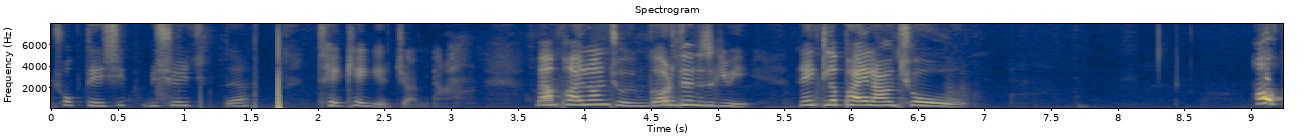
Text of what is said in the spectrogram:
Çok değişik bir şey çıktı. Teke gireceğim ya. Ben paylançoyum gördüğünüz gibi. Renkli paylanço. Ha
